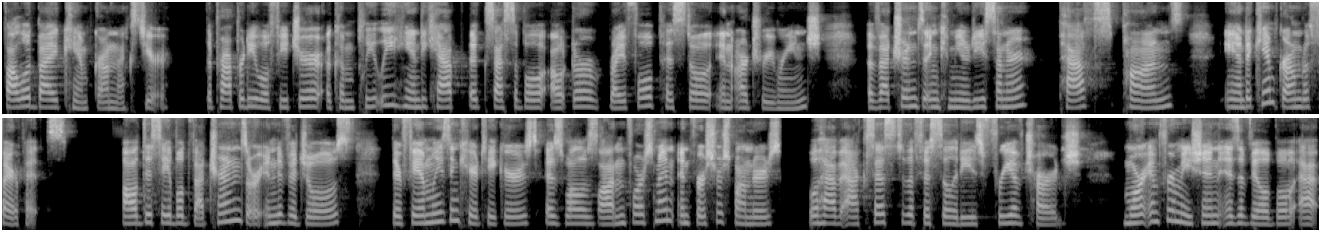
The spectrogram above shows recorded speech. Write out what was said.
followed by a campground next year. The property will feature a completely handicap accessible outdoor rifle, pistol, and archery range, a veterans and community center, paths, ponds, and a campground with fire pits. All disabled veterans or individuals their families and caretakers, as well as law enforcement and first responders, will have access to the facilities free of charge. More information is available at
